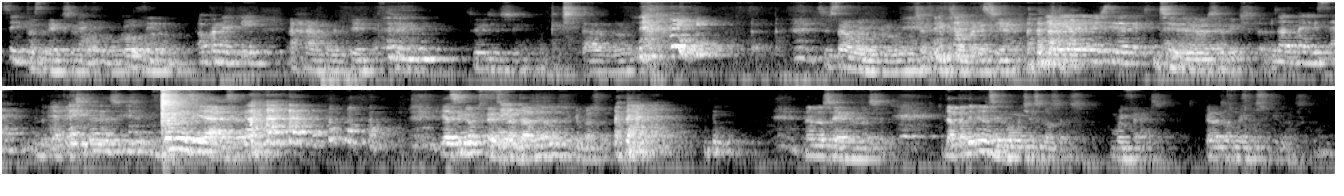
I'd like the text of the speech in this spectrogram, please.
Sí. Entonces tenía que ser con codo, Sí. ¿no? O con el pie. Ajá, con el pie. Sí, sí, sí. Cachetada, ¿no? Sí, estaba muy bueno, mucha gente se lo merecía. Debería de haber sido cachetada. Sí, debe haber sido cachetada. Normalizar. La sí. Buenos días. Y así no, pues te Sí. despertabas, yo no sé qué pasó. No lo sé, no lo sé. La pandemia nos dejó muchas cosas muy feas, pero otras muy positivas. ¿no?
